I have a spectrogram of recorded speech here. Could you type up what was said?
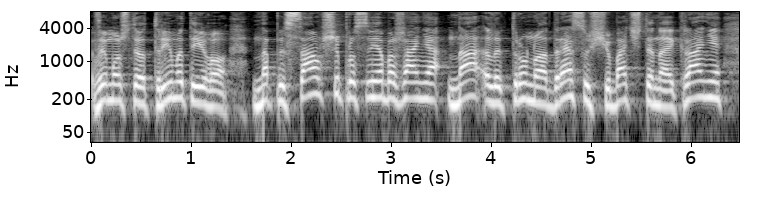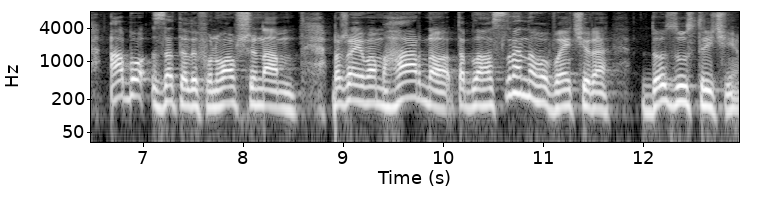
Ви можете отримати його, написавши про своє бажання на електронну адресу, що бачите на екрані, або зателефонувавши нам. Бажаю вам гарного та благословенного вечора. До зустрічі!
